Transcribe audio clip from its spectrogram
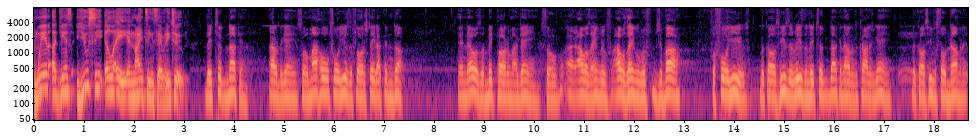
win against UCLA in 1972. They took dunking out of the game, so my whole four years at Florida State, I couldn't dunk and that was a big part of my game. So I, I was angry. I was angry with Jabbar for four years because he's the reason they took dunking out of the college game because he was so dominant.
